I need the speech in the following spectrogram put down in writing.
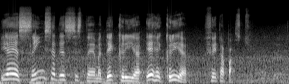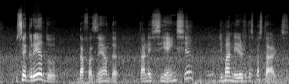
E a essência desse sistema de cria e recria feita a pasto. O segredo da fazenda está na eficiência de manejo das pastagens.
